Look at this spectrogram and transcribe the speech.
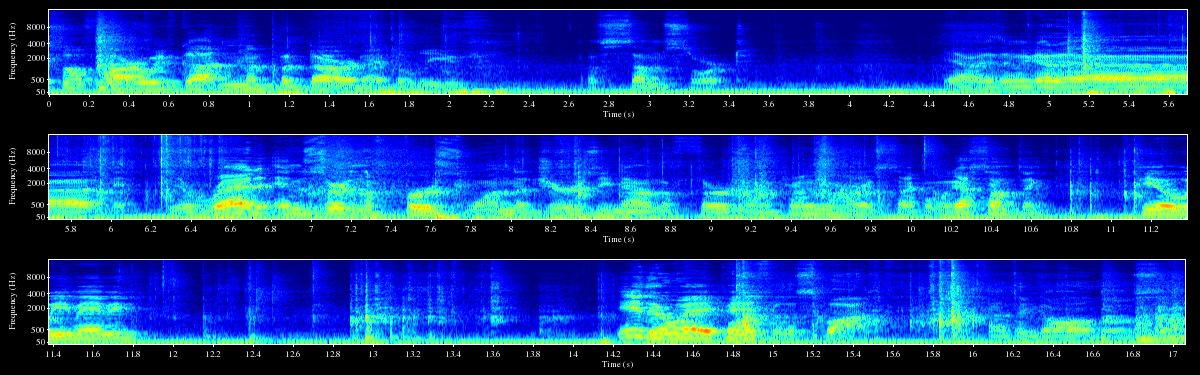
So far we've gotten a Bedard, I believe, of some sort. Yeah, I think we got a red insert in the first one, the jersey now in the third one. I'm trying to remember the second one. We got something. POE maybe? Either way, pays for the spot. I think all of those, so.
